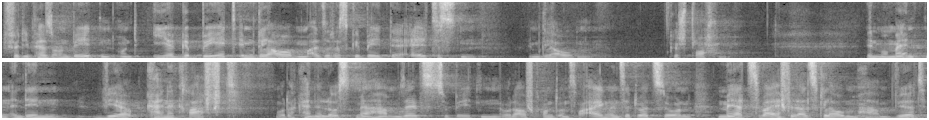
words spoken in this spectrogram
für die Person beten. Und ihr Gebet im Glauben, also das Gebet der Ältesten im Glauben, gesprochen. In Momenten, in denen wir keine Kraft oder keine Lust mehr haben, selbst zu beten oder aufgrund unserer eigenen Situation mehr Zweifel als Glauben haben, wird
